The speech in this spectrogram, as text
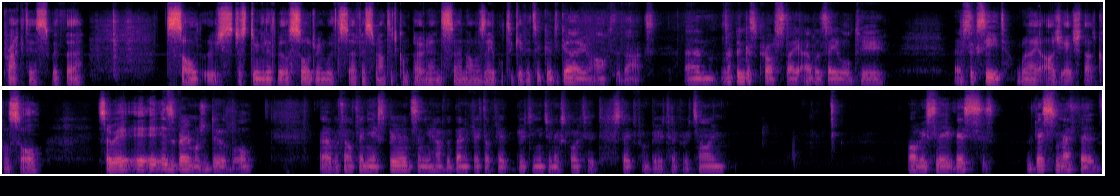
practice with the sold, just doing a little bit of soldering with surface-mounted components, and I was able to give it a good go after that. Um, fingers crossed, I, I was able to uh, succeed when I RGH that console. So it, it is very much doable uh, without any experience, and you have the benefit of it booting into an exploited state from boot every time. Obviously, this this method,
